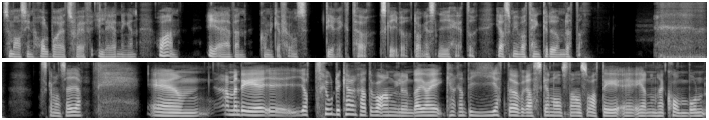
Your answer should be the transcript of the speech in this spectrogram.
som har sin hållbarhetschef i ledningen och han är även kommunikationsdirektör, skriver Dagens Nyheter. Jasmin, vad tänker du om detta? Vad ska man säga? Eh, ja, men det, eh, jag trodde kanske att det var annorlunda. Jag är kanske inte jätteöverraskad någonstans och att det är, är den här kombon.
